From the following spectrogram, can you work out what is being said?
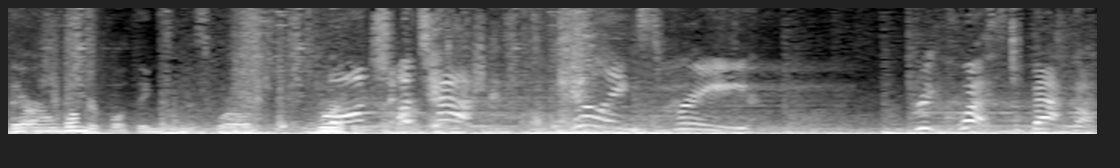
There are wonderful things in this world, worthy Launch of our attack! protection. Killing spree! Request backup!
